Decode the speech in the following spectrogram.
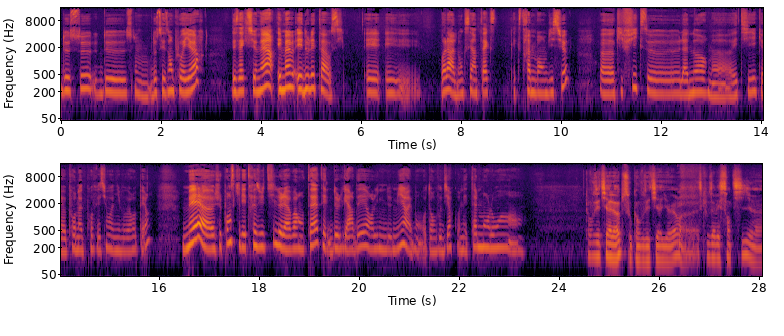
de ceux de, son, de ses employeurs, des actionnaires et même et de l'État aussi. Et, et, voilà, donc c'est un texte extrêmement ambitieux euh, qui fixe euh, la norme euh, éthique pour notre profession au niveau européen. Mais euh, je pense qu'il est très utile de l'avoir en tête et de le garder en ligne de mire. Et bon, autant vous dire qu'on est tellement loin. Quand vous étiez à l'Obs ou quand vous étiez ailleurs, euh, est-ce que vous avez senti euh,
